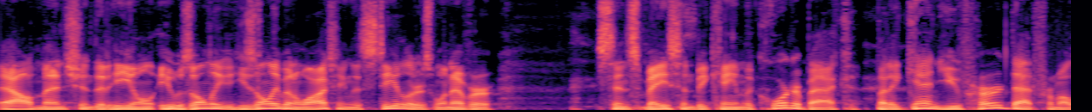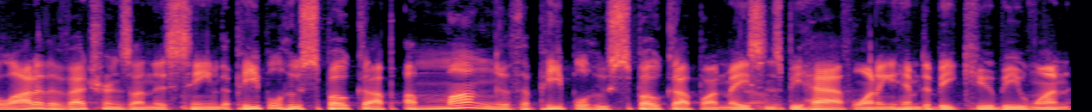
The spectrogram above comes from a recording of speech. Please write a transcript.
Al mentioned that he only, he was only he's only been watching the Steelers whenever since Mason became the quarterback. But again, you've heard that from a lot of the veterans on this team, the people who spoke up among the people who spoke up on Mason's behalf, wanting him to be QB one,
